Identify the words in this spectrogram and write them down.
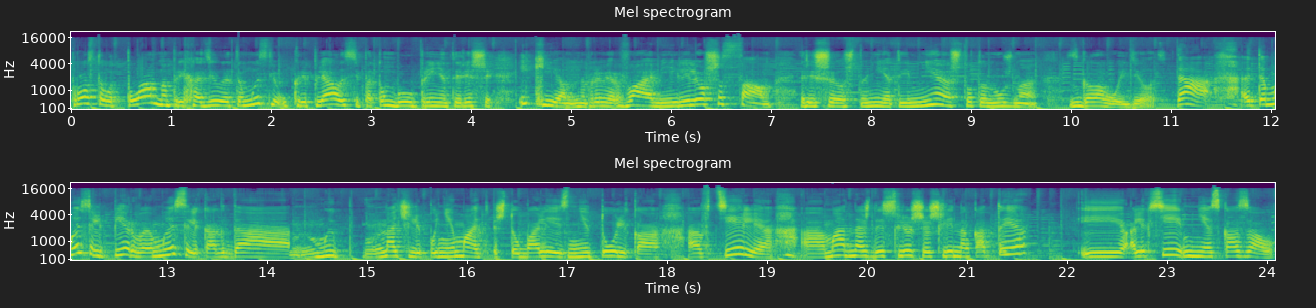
Просто вот плавно приходила эта мысль, укреплялась, и потом было принято решение. И кем, например, вами или Леша сам решил, что нет, и мне что-то нужно с головой делать. Да, это мысль, первая мысль, когда мы начали понимать, что болезнь не только а, в теле. А, мы однажды с Лешей шли на КТ, и Алексей мне сказал,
